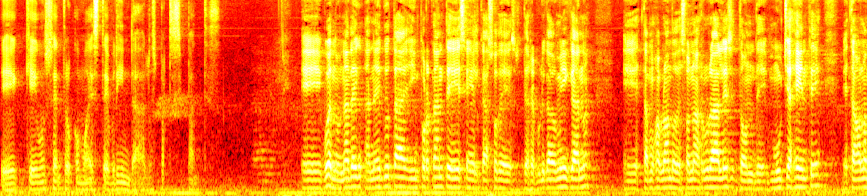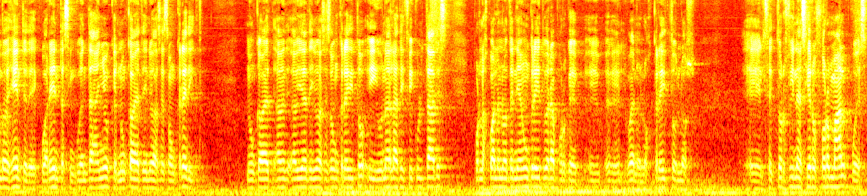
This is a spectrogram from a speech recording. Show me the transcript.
eh, que un centro como este brinda a los participantes. Eh, bueno, una anécdota importante es en el caso de, República Dominicana. Eh, estamos hablando de zonas rurales donde mucha gente, estamos hablando de gente de 40, 50 años que nunca había tenido acceso a un crédito. Nunca había tenido acceso a un crédito y una de las dificultades por las cuales no tenían un crédito era porque, eh, bueno, los créditos, los, el sector financiero formal, pues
